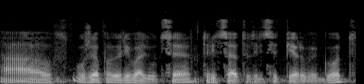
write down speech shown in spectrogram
А уже революция, 30-31 год,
